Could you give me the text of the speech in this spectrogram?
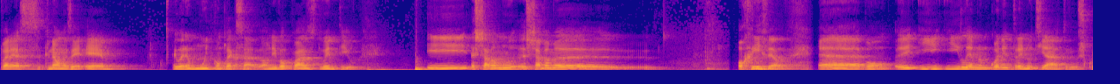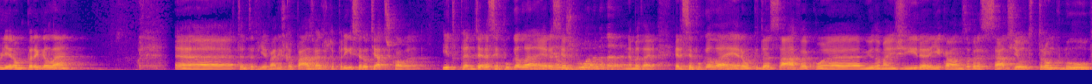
Parece que não, mas é. é eu era muito complexado, ao nível quase doentio. E achava-me achava horrível. Ah, bom, e, e lembro-me quando entrei no teatro, escolheram-me para galã. Ah, portanto, havia vários rapazes, várias raparigas, era o teatro de escola. E de repente era sempre o galã, era Em sempre. Lisboa na Madeira? Na Madeira. Era sempre o galã, era o que dançava com a miúda mais gira e acabávamos abraçados, e eu de tronco nu,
